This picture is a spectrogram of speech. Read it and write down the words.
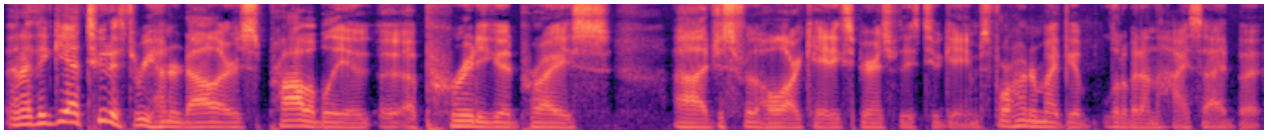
And I think, yeah, two to three hundred dollars, probably a, a pretty good price uh, just for the whole arcade experience for these two games. Four hundred might be a little bit on the high side, but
